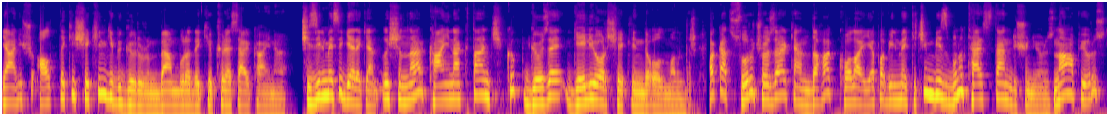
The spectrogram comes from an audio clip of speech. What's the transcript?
Yani şu alttaki şekil gibi görürüm ben buradaki küresel kaynağı. Çizilmesi gereken ışınlar kaynaktan çıkıp göze geliyor şeklinde olmalıdır. Fakat soru çözerken daha kolay yapabilmek için biz bunu tersten düşünüyoruz. Ne yapıyoruz?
